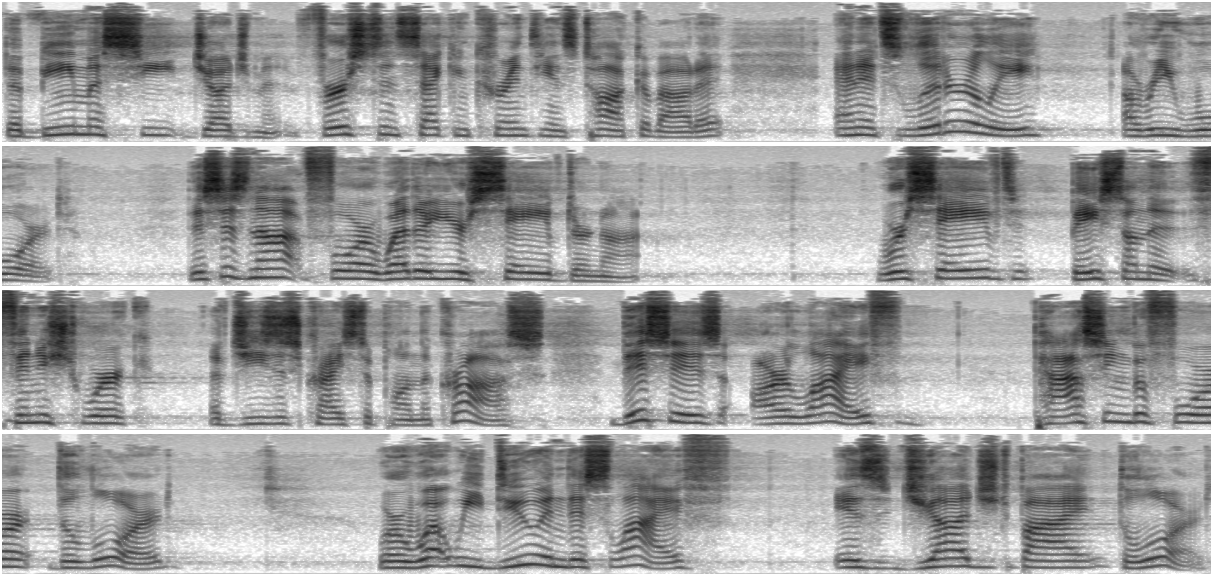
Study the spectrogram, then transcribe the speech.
the Bema seat judgment. First and Second Corinthians talk about it, and it's literally a reward. This is not for whether you're saved or not. We're saved based on the finished work of Jesus Christ upon the cross. This is our life passing before the Lord, where what we do in this life is judged by the Lord.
